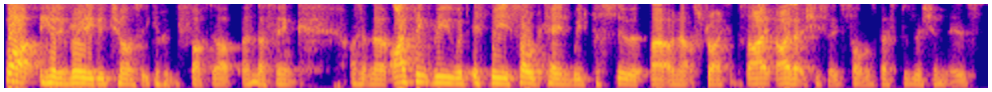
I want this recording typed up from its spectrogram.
But he had a really good chance that he completely fucked up, and I think I don't know. I think we would if we sold Kane, we'd pursue it out and out striker because I I'd actually say Son's best position is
